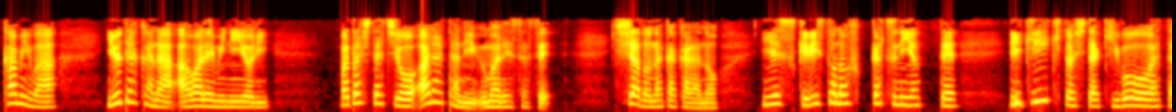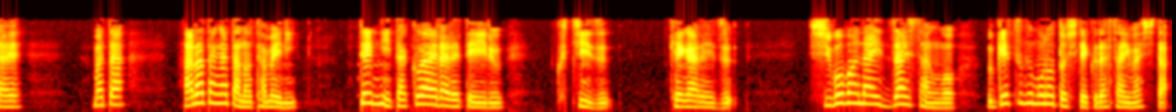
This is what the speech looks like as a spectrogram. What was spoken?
神は豊かな憐れみにより、私たちを新たに生まれさせ、死者の中からのイエス・キリストの復活によって、生き生きとした希望を与え、また、あなた方のために、天に蓄えられている、口図、汚れず、しぼばない財産を受け継ぐものとしてくださいました。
